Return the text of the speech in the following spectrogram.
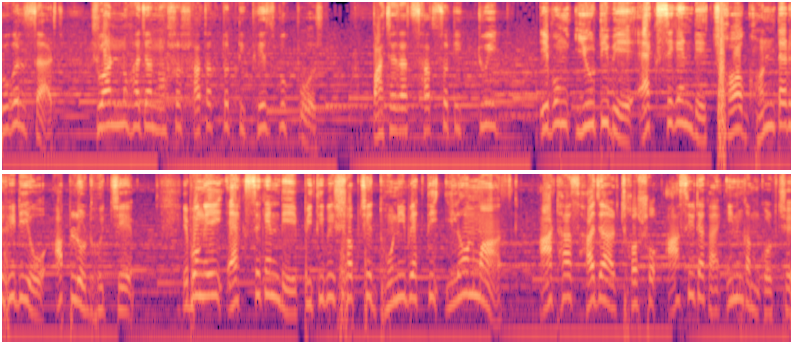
গুগল সার্চ, চুয়ান্ন হাজার নশো সাতাত্তরটি ফেসবুক পোস্ট, পাঁচ হাজার সাতশোটি টুইট এবং ইউটিউবে এক সেকেন্ডে ছ ঘণ্টার ভিডিও আপলোড হচ্ছে। এবং এই এক সেকেন্ডে পৃথিবীর সবচেয়ে ধনী ব্যক্তি ইলন মাস্ক আঠাশ হাজার ছশো আশি টাকা ইনকাম করছে।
